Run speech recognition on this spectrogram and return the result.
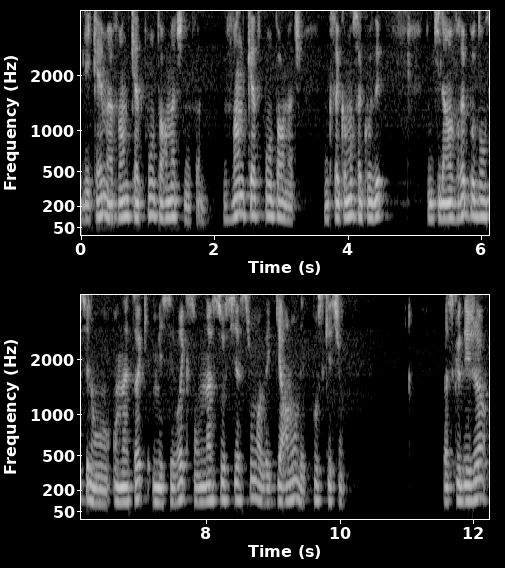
il est quand même à 24 points par match, notre ami. 24 points par match. Donc ça commence à causer. Donc il a un vrai potentiel en, attaque, mais c'est vrai que son association avec Garland est pose question. Parce que déjà,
